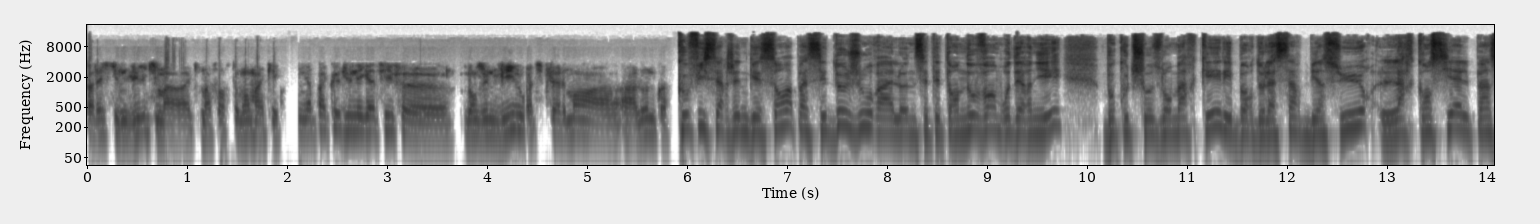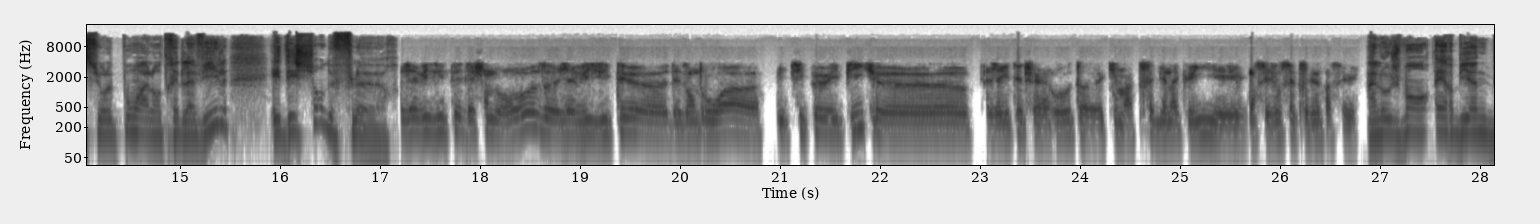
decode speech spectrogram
Ça reste une ville qui m'a qui m'a fortement marqué. Il n'y a pas que du négatif euh, dans une ville ou particulièrement à, à Alonne. Quoi. Kofi Sergen-Guessant a passé deux jours à Alonne. C'était en novembre dernier. Beaucoup de choses l'ont marqué. Les bords de la Sarthe, bien sûr, l'arc-en-ciel peint sur le pont à l'entrée de la ville et des champs de fleurs. J'ai visité des champs de roses. J'ai visité euh, des endroits un petit peu épiques. j'ai été chez un hôte qui m'a très bien accueilli et mon séjour s'est très bien passé. Un logement Airbnb,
